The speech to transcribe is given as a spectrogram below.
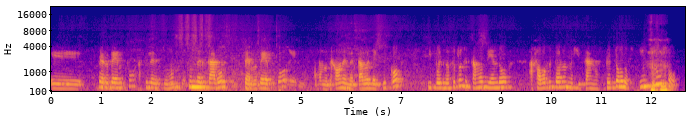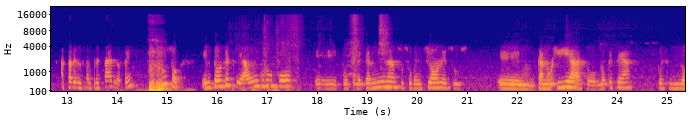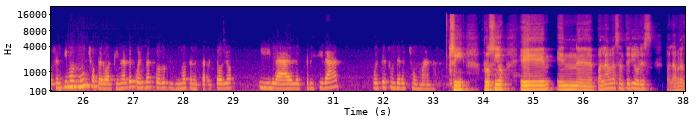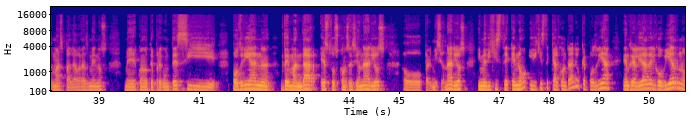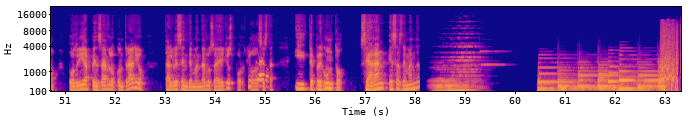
eh, perverso, así le decimos, es un mercado perverso, eh, como nos dejaron el mercado eléctrico, y pues nosotros estamos viendo a favor de todos los mexicanos, de todos, incluso hasta de los empresarios, ¿eh? Incluso. Entonces, que a un grupo eh, pues se le terminan sus subvenciones, sus eh, canojías o lo que sea, pues lo sentimos mucho, pero al final de cuentas todos vivimos en el territorio y la electricidad pues es un derecho humano. Sí, Rocío, eh, en eh, palabras anteriores, palabras más, palabras menos, me, cuando te pregunté si podrían demandar estos concesionarios o permisionarios, y me dijiste que no, y dijiste que al contrario, que podría, en realidad el gobierno podría pensar lo contrario, tal vez en demandarlos a ellos por todas estas. Y te pregunto, ¿se harán esas demandas?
